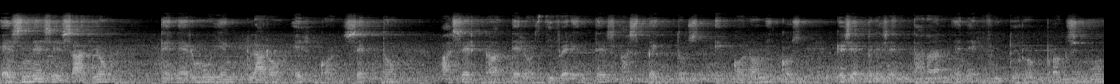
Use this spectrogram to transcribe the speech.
Es necesario tener muy en claro el concepto acerca de los diferentes aspectos económicos que se presentarán en el futuro próximo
